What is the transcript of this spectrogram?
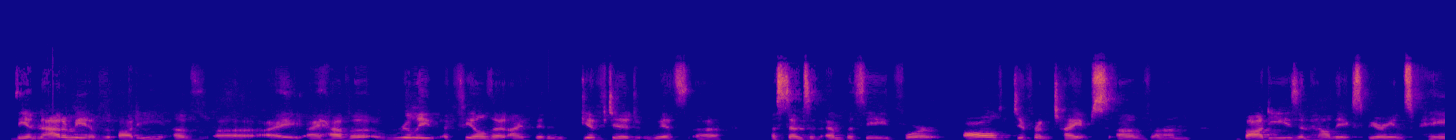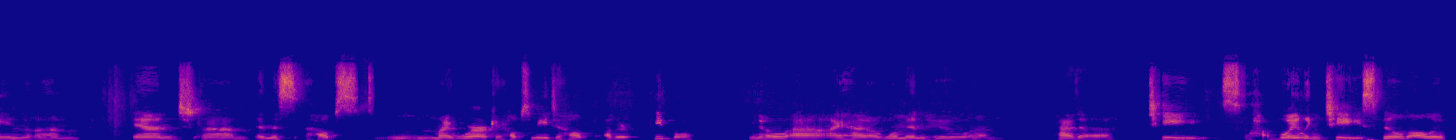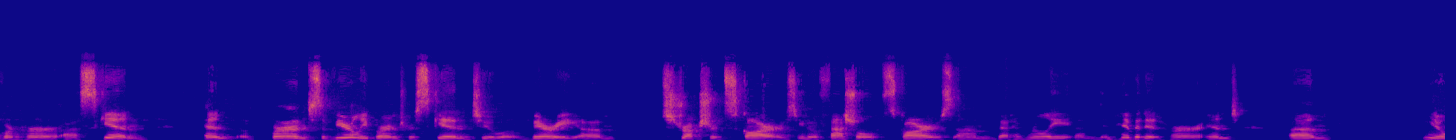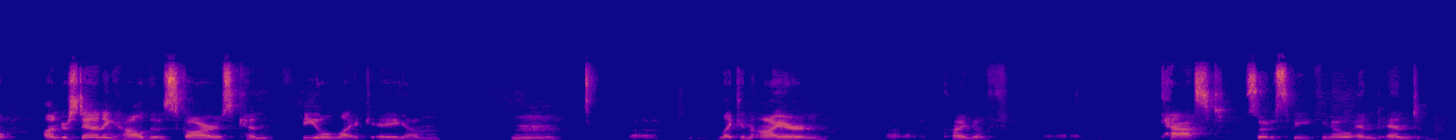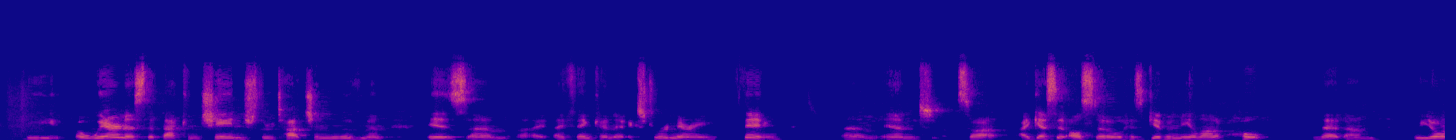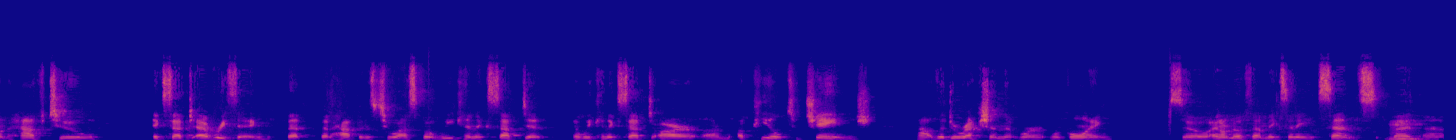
the anatomy of the body. Of uh, I, I have a really I feel that I've been gifted with uh, a sense of empathy for all different types of um, bodies and how they experience pain. Um, and um, and this helps my work. It helps me to help other people. You know, uh, I had a woman who um, had a tea, boiling tea, spilled all over her uh, skin, and burned severely burned her skin to a very um, structured scars. You know, fascial scars um, that have really um, inhibited her and um, you know understanding how those scars can feel like a um, mm, uh, like an iron uh, kind of uh, cast so to speak you know and and the awareness that that can change through touch and movement is um, I, I, think an extraordinary thing um, and so I, I, guess it also has given me a lot of hope that um, we don't have to accept everything that that happens to us but we can accept it and we can accept our um, appeal to change uh, the direction that we're, we're going so i don't know if that makes any sense but mm. um,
